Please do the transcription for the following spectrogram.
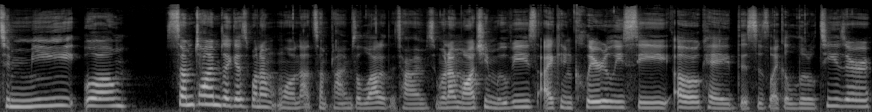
to me well sometimes i guess when i'm well not sometimes a lot of the times when i'm watching movies i can clearly see oh okay this is like a little teaser.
